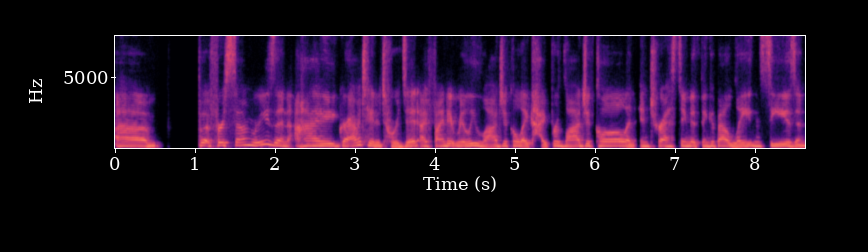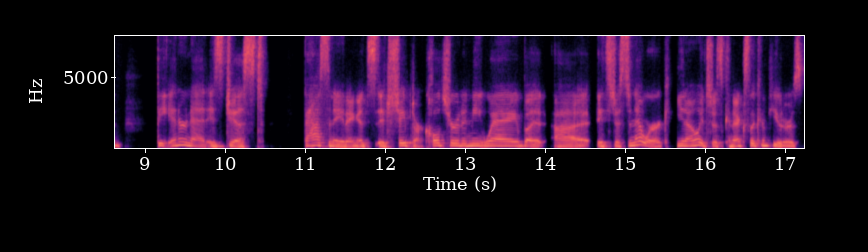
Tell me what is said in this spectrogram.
um, but for some reason i gravitated towards it i find it really logical like hyper logical and interesting to think about latencies and the internet is just fascinating. It's it's shaped our culture in a neat way, but uh, it's just a network. You know, it just connects the computers.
